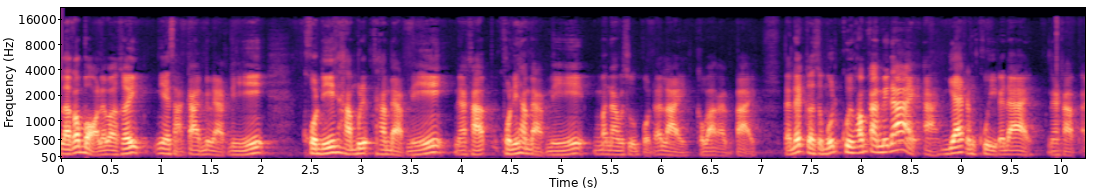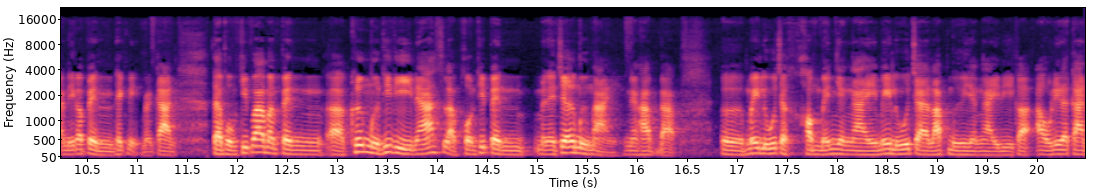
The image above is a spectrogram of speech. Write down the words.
เราก็บอกเลยว่าเฮ้ยเนี่ยสถานการณ์เป็นแบบนี้ คนนี้ทำทำแบบนี้นะครับ คนที่ทำแบบนี้มันนำไปสู่ผลอะไรก็ว่ากันไป แต่ถ้าเกิดสมมติคุยพร้อมกันไม่ได้อะแยกกันคุยก็ได้นะครับ อันนี้ก็เป็นเทคนิคเหมือนกัน แต่ผมคิดว่ามันเป็นเครื่องมือที่ดีนะสำหรับคนที่เป็น manager มือใหม่นะครับแบบเออไม่รู้จะคอมเมนต์ยังไง ไม่รู้จะรับมือยังไงดีก็เอาดีละกัน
